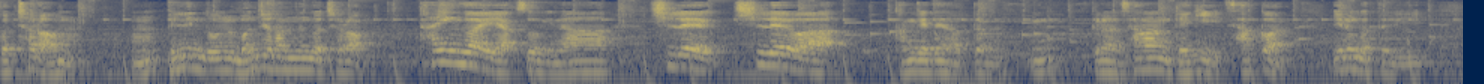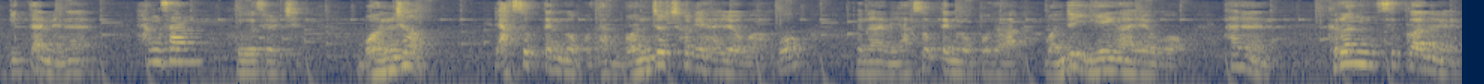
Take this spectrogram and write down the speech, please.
것처럼 음? 빌린 돈을 먼저 갚는 것처럼 타인과의 약속이나 신뢰 신뢰와 관계된 어떤 음? 그런 상황, 계기, 사건 이런 것들이 있다면은 항상 그것을 치- 먼저 약속된 것보다 먼저 처리하려고 하고 그 다음에 약속된 것보다 먼저 이행하려고 하는 그런 습관을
